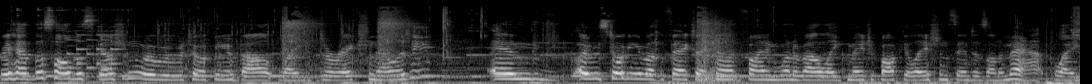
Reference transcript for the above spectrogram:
We had this whole discussion where we were talking about, like, directionality, and I was talking about the fact I can't find one of our, like, major population centers on a map. Like,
